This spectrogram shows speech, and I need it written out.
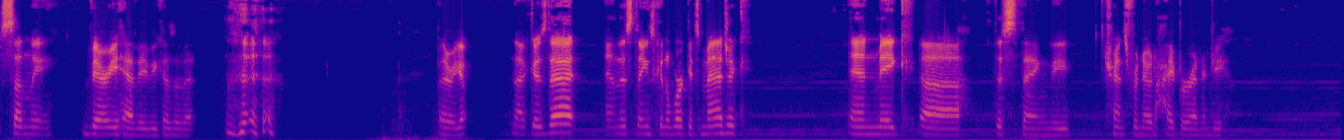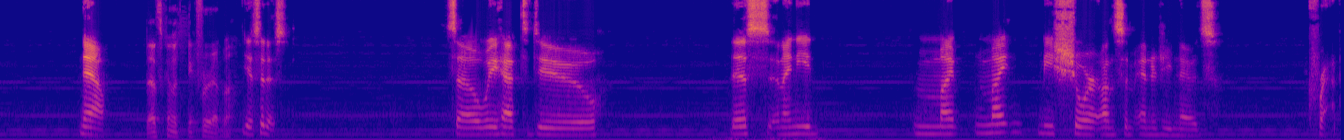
suddenly very heavy because of it. there we go. That goes that, and this thing's gonna work its magic and make uh, this thing the transfer node hyper energy. Now, That's gonna take forever. Yes, it is. So we have to do this, and I need might might be short on some energy nodes. Crap.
